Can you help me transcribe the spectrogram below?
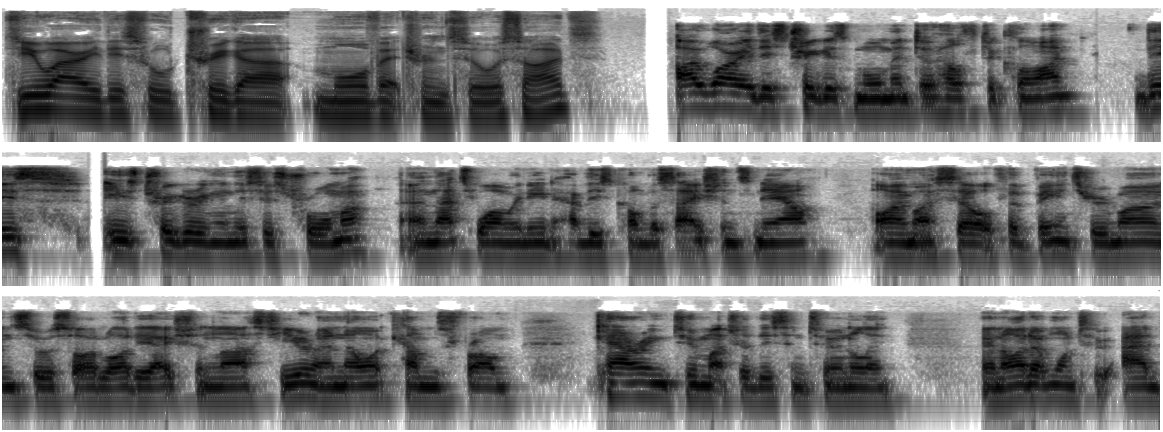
Do you worry this will trigger more veteran suicides? I worry this triggers more mental health decline. This is triggering and this is trauma, and that's why we need to have these conversations now. I myself have been through my own suicidal ideation last year, and I know it comes from carrying too much of this internally. And I don't want to add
